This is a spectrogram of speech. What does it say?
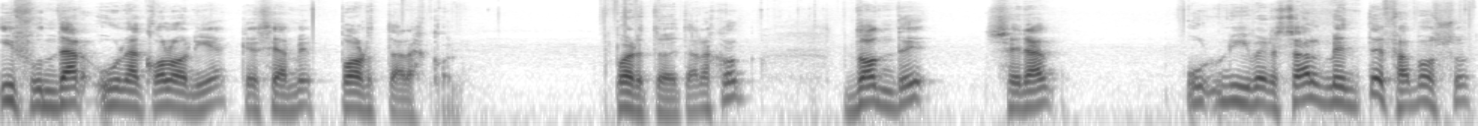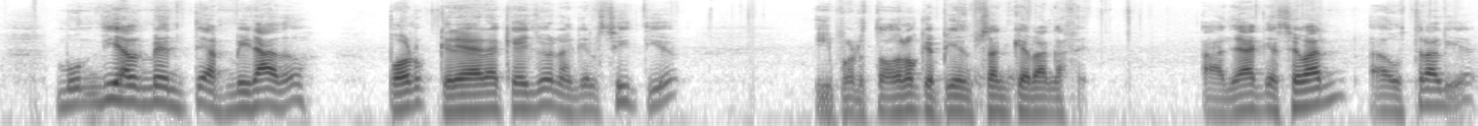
y fundar una colonia que se llame Port Tarascón, Puerto de Tarascón, donde serán universalmente famosos, mundialmente admirados por crear aquello en aquel sitio y por todo lo que piensan que van a hacer. Allá que se van, a Australia,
